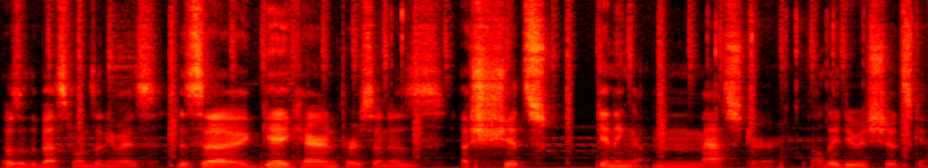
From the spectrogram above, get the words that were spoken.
Those are the best ones anyways. This uh, gay Karen person is a shit skinning master. All they do is shit skin.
